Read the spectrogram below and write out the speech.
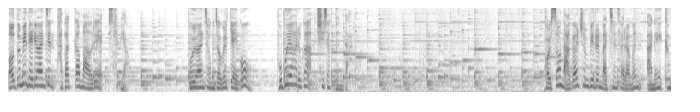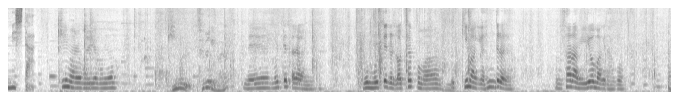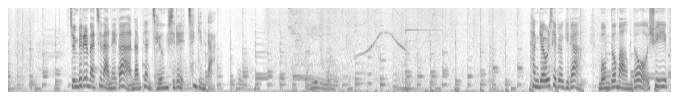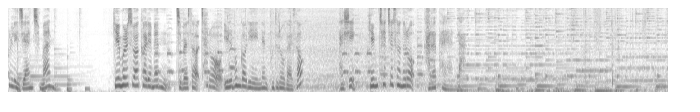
어둠이 내려앉은 바닷가 마을의 새벽. 고요한 정적을 깨고 부부의 하루가 시작된다. 벌써 나갈 준비를 마친 사람은 아내 금미 씨다. 기마를 가려고요. 김을 새벽에 가요? 네, 물때 따라가니까. 그 물때를 놓쳤구만 기마기가 힘들어요. 사람이 위험하기도 하고. 준비를 마친 아내가 남편 재흥 씨를 챙긴다. 한겨울 새벽이라 몸도 마음도 쉬이 풀리지 않지만 김을 수확하려면 집에서 차로 1분 거리에 있는 부두로 가서 다시 김 채채선으로 갈아타야 한다.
